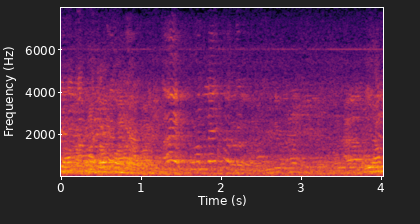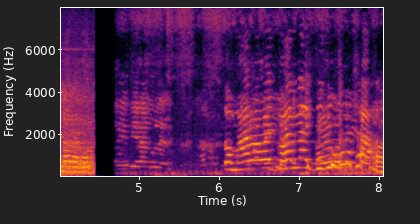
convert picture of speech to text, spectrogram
માથામાં ધોકો માર્યો. તો મારો અવાજ માર નાખ બીજું શું થા?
